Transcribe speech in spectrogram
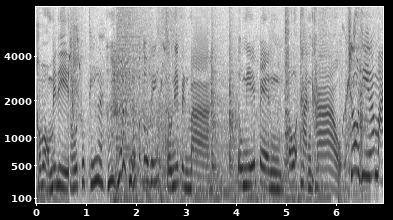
เขาบอกไม่ดี โอ้ทุบทิ้งเลยทุบประตูทิ้ง ตรงนี้เป็นบาร์ ตรงนี้เป็นโต๊ะทานข้าวโชคดีนะไม้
